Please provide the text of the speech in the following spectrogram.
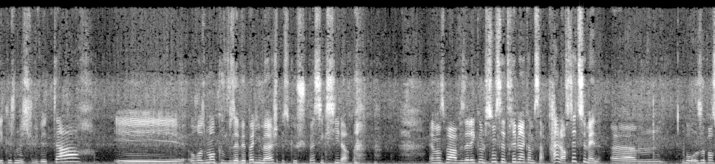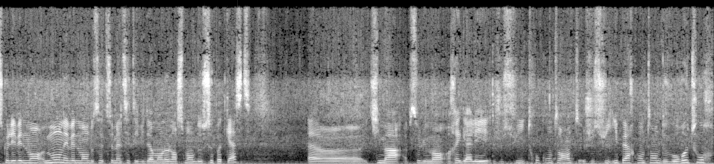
et que je me suis levée tard. Et heureusement que vous n'avez pas l'image parce que je suis pas sexy là. Et bon, c'est pas vous avez que le son, c'est très bien comme ça. Alors, cette semaine, euh, bon, je pense que l'événement, mon événement de cette semaine, c'est évidemment le lancement de ce podcast euh, qui m'a absolument régalée. Je suis trop contente. Je suis hyper contente de vos retours.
